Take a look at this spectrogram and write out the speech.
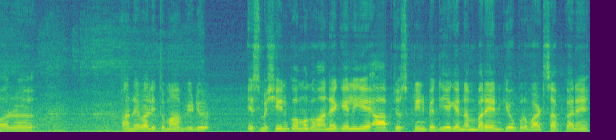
और आने वाली तमाम वीडियो इस मशीन को मंगवाने के लिए आप जो स्क्रीन पे दिए गए नंबर हैं, इनके ऊपर व्हाट्सअप करें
